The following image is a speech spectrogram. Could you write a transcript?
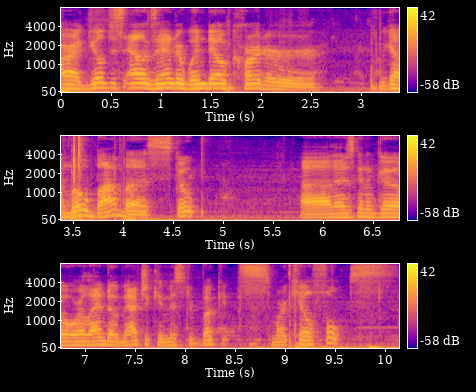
All right, Gilgeous Alexander, Wendell Carter. We got Mo Bamba, Scope. Uh, that is going to go Orlando Magic and Mr. Buckets. Markelle Fultz.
